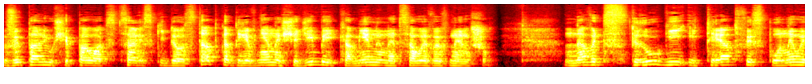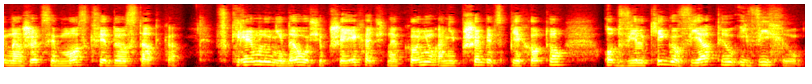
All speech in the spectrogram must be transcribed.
Wypalił się pałac carski do ostatka, drewniane siedziby i kamienne całe we wnętrzu. Nawet strugi i tratwy spłonęły na rzece Moskwie do ostatka. W Kremlu nie dało się przejechać na koniu ani przebiec piechotą od wielkiego wiatru i wichru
